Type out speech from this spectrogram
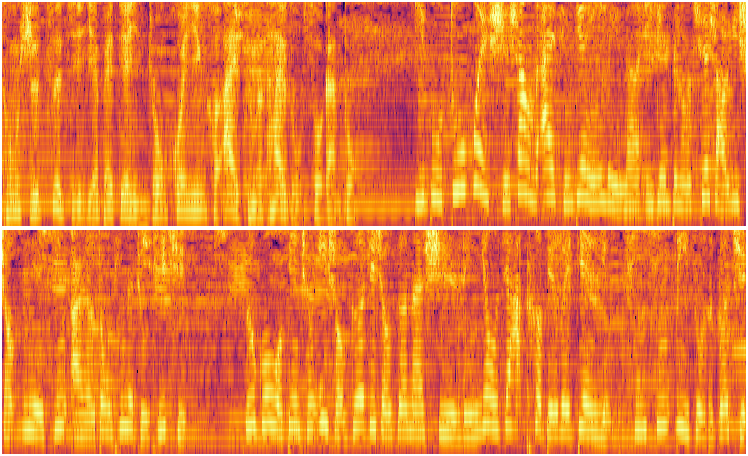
同时自己也被电影中婚姻和爱情的态度所感动。一部都会时尚的爱情电影里呢，一定不能缺少一首虐心而又动听的主题曲。如果我变成一首歌，这首歌呢是林宥嘉特别为电影倾心力作的歌曲。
